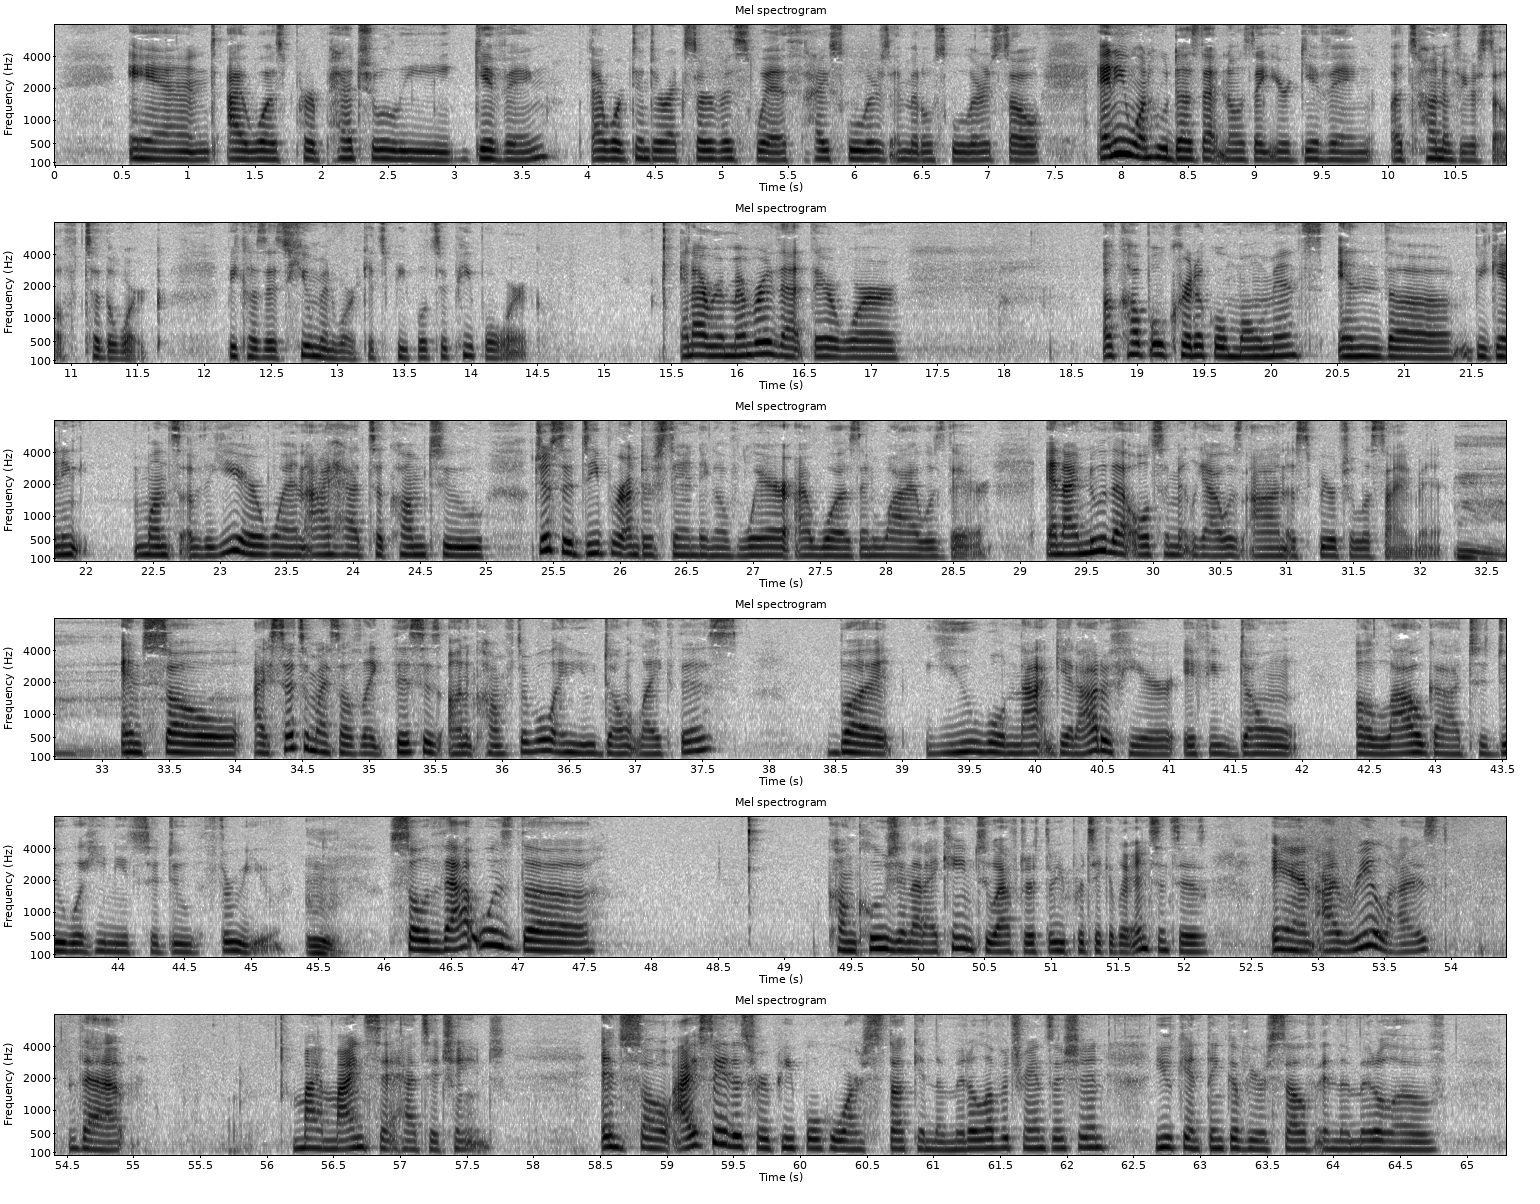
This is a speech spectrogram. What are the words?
and I was perpetually giving. I worked in direct service with high schoolers and middle schoolers. So anyone who does that knows that you're giving a ton of yourself to the work because it's human work, it's people to people work. And I remember that there were a couple critical moments in the beginning months of the year when I had to come to just a deeper understanding of where I was and why I was there. And I knew that ultimately I was on a spiritual assignment. Mm. And so I said to myself, like, this is uncomfortable and you don't like this, but you will not get out of here if you don't allow God to do what he needs to do through you. Mm. So that was the conclusion that I came to after three particular instances. And I realized that my mindset had to change. And so I say this for people who are stuck in the middle of a transition. You can think of yourself in the middle of,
